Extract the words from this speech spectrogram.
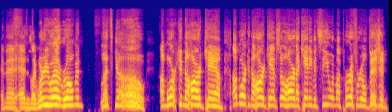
And then Ed is like, "Where are you at, Roman? Let's go. I'm working the hard cam. I'm working the hard cam so hard I can't even see you in my peripheral vision.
